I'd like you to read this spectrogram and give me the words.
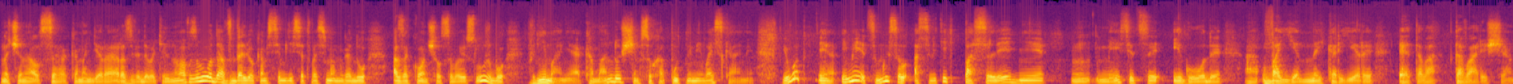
начинал с командира разведывательного взвода в далеком 78 году, а закончил свою службу, внимание, командующим сухопутными войсками. И вот э, имеет смысл осветить последние месяцы и годы э, военной карьеры этого товарища.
